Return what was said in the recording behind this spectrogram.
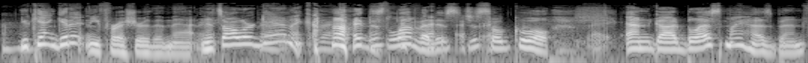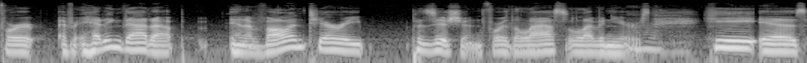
You mm-hmm. can't get it any fresher than that. And it's all organic. right. I just love it. It's just so cool. Right. And God bless my husband for heading that up in a mm-hmm. voluntary position for the last 11 years. Mm-hmm. He is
